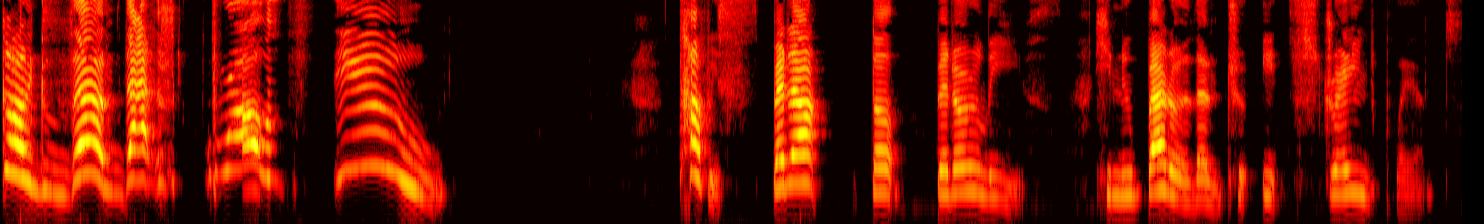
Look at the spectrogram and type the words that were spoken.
God exam, that is gross! Ew! Tuffy spit out the bitter leaves. He knew better than to eat strange plants.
